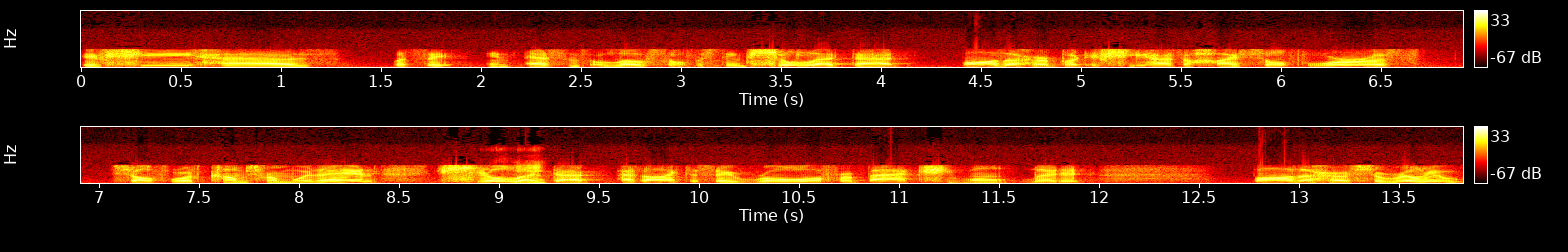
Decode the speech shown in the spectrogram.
if she has, let's say, in essence, a low self esteem, she'll let that bother her. But if she has a high self worth, self worth comes from within, she'll mm-hmm. let that, as I like to say, roll off her back. She won't let it bother her. So really,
